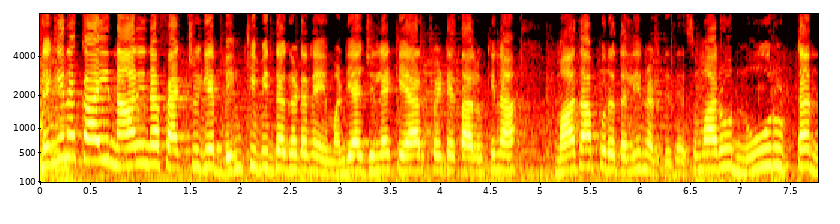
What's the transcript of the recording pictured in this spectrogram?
ತೆಂಗಿನಕಾಯಿ ನಾರಿನ ಫ್ಯಾಕ್ಟರಿಗೆ ಬೆಂಕಿ ಬಿದ್ದ ಘಟನೆ. ಮಂಡ್ಯ ಜಿಲ್ಲೆ ಕೆಆರ್ಪೇಟೆ ತಾಲೂಕಿನ ಮಾದಾಪುರದಲ್ಲಿ ನಡೆದಿದೆ. ಸುಮಾರು ನೂರು ಟನ್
